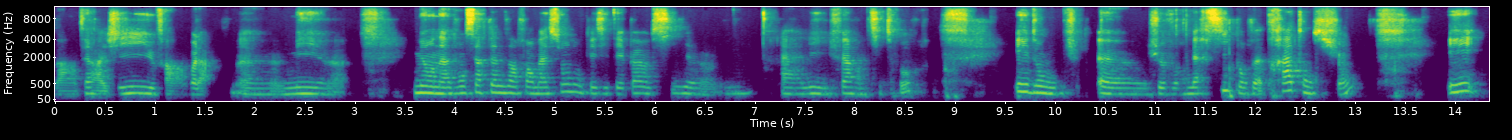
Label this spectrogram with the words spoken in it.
bah, interagit, enfin voilà. mais mais en avant certaines informations, donc n'hésitez pas aussi euh, à aller y faire un petit tour. Et donc, euh, je vous remercie pour votre attention. Et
